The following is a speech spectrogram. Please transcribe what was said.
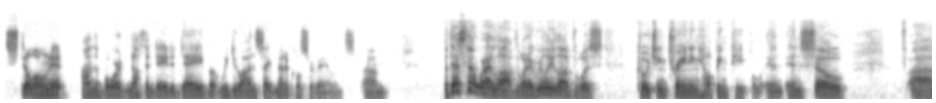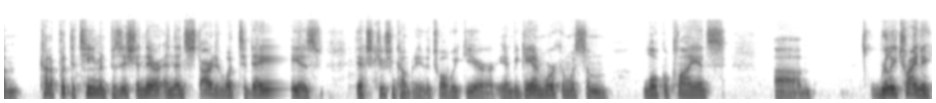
Still own it on the board, nothing day to day, but we do on-site medical surveillance. Um, but that's not what I loved. What I really loved was coaching, training, helping people. And, and so um, kind of put the team in position there and then started what today is the execution company, the 12 week year, and began working with some local clients, um, really trying to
